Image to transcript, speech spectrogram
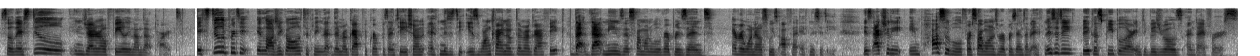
So they're still, in general, failing on that part. It's still pretty illogical to think that demographic representation, ethnicity is one kind of demographic, that that means that someone will represent everyone else who is of that ethnicity. It's actually impossible for someone to represent an ethnicity because people are individuals and diverse.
